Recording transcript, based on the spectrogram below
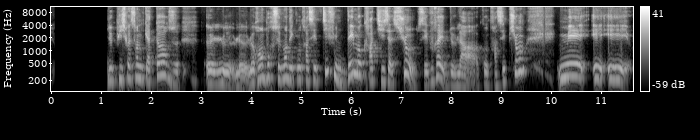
depuis 74 euh, le, remboursement des contraceptifs, une démocratisation, c'est vrai, de la contraception, mais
